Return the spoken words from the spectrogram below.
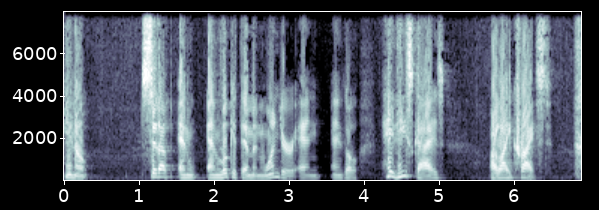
you know, sit up and, and look at them and wonder and, and go, hey, these guys are like Christ.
